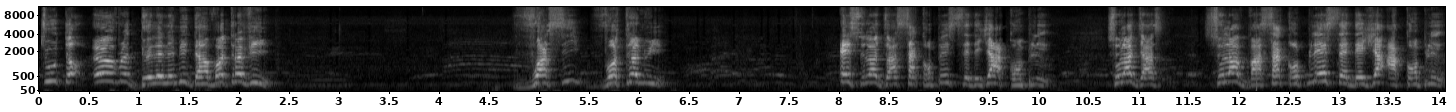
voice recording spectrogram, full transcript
toute œuvre de l'ennemi dans votre vie. Voici votre nuit. Et cela doit s'accomplir, c'est déjà accompli. Cela, cela va s'accomplir, c'est déjà accompli.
